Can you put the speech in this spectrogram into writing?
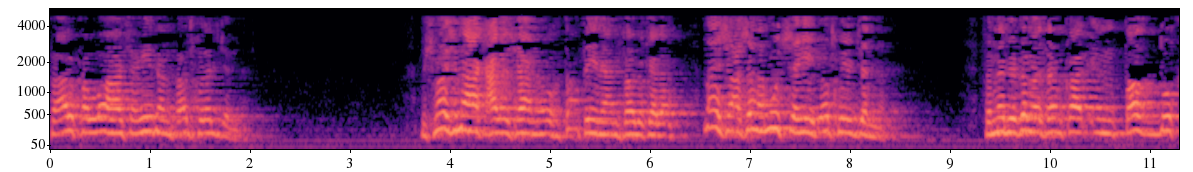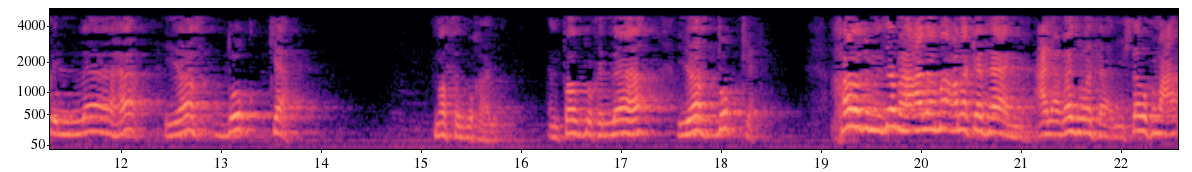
فألقى الله شهيدا فأدخل الجنة. مش ماشي معك علشان تعطينا أنفال وكذا. ماشي عشان أموت شهيد وأدخل الجنة. فالنبي صلى الله عليه وسلم قال إن تصدق الله يصدقك. نص البخاري. إن تصدق الله يصدقك. خرجوا من جبهة على معركة ثانية على غزوة ثانية اشتركوا مع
